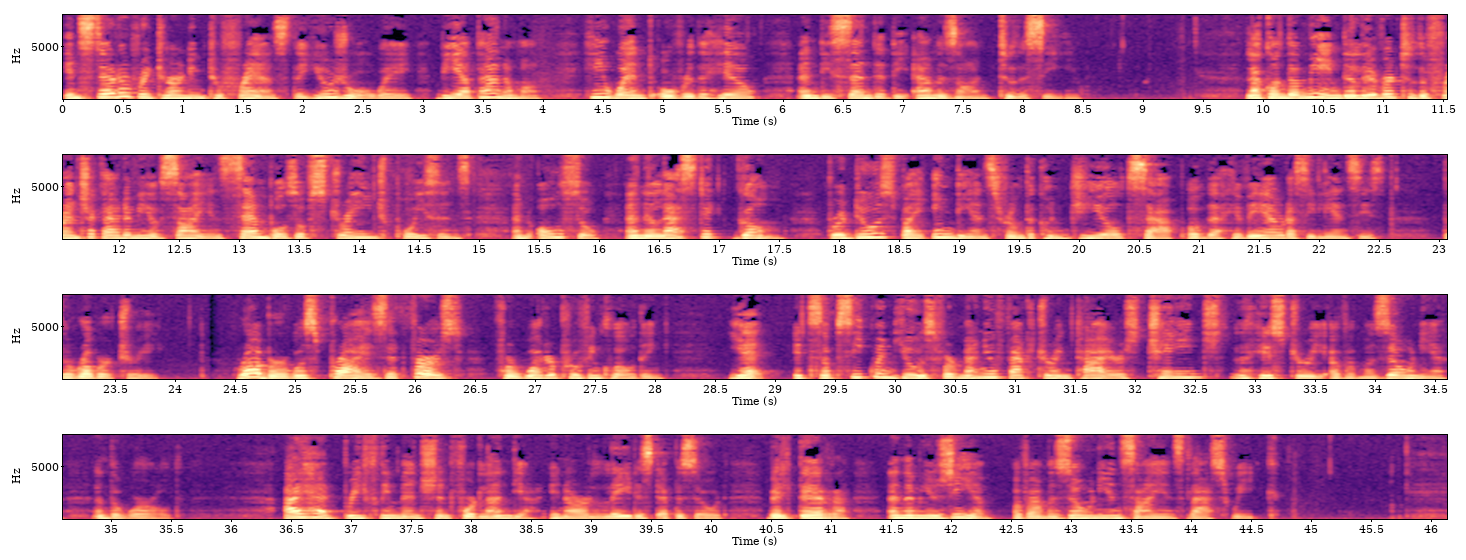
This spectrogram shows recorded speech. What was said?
Instead of returning to France the usual way, via Panama, he went over the hill and descended the Amazon to the sea. La Condamine delivered to the French Academy of Science samples of strange poisons and also an elastic gum produced by Indians from the congealed sap of the Hevea brasiliensis, the rubber tree. Rubber was prized at first for waterproofing clothing, yet its subsequent use for manufacturing tires changed the history of Amazonia and the world. I had briefly mentioned Fordlandia in our latest episode, Belterra, and the Museum of Amazonian Science last week.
